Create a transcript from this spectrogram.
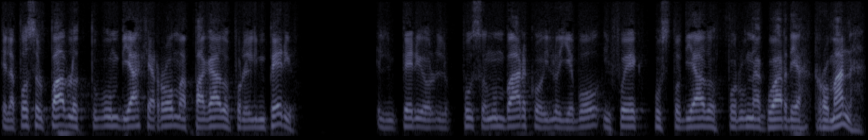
El apóstol Pablo tuvo un viaje a Roma pagado por el imperio. El imperio lo puso en un barco y lo llevó y fue custodiado por una guardia romana.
